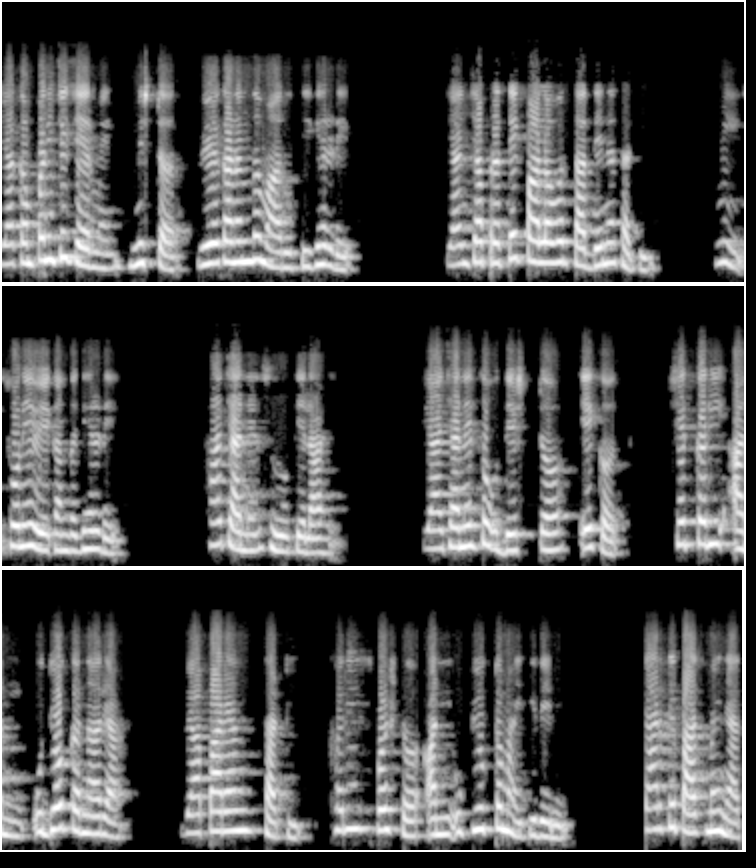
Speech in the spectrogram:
या कंपनीचे चेअरमॅन मिस्टर विवेकानंद मारुती घेरडे यांच्या प्रत्येक पावलावर साथ देण्यासाठी मी सोने विवेकानंद घेरडे हा चॅनेल सुरू केला आहे. या चॅनेलचं उद्दिष्ट एकच शेतकरी आणि उद्योग करणाऱ्या व्यापाऱ्यांसाठी खरी स्पष्ट आणि उपयुक्त माहिती देणे. चार ते पाच महिन्यात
